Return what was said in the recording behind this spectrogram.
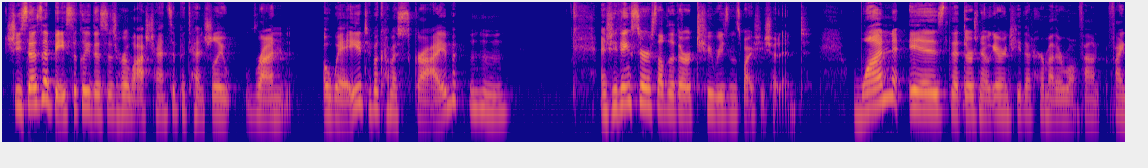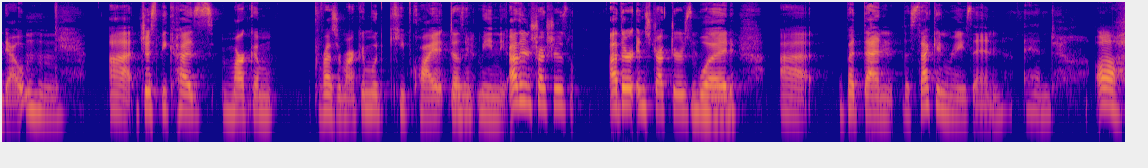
she says that basically this is her last chance to potentially run away to become a scribe. Mm-hmm. And she thinks to herself that there are two reasons why she shouldn't. One is that there's no guarantee that her mother won't found, find out. Uh, just because Markham, Professor Markham, would keep quiet doesn't mean the other instructors, other instructors would. Uh, but then the second reason, and oh,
